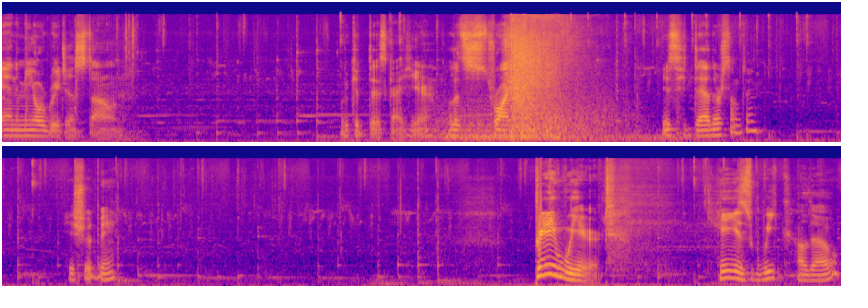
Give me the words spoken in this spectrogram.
enemy origin stone. Look at this guy here. Let's strike him. Is he dead or something? He should be. Pretty weird. He is weak, although.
